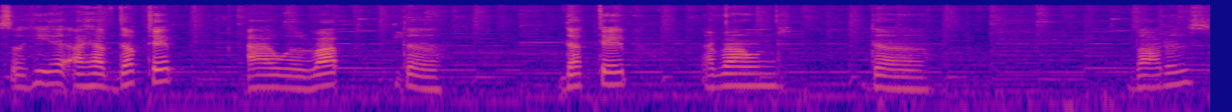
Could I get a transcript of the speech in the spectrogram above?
so here I have duct tape. I will wrap the duct tape around the bottles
